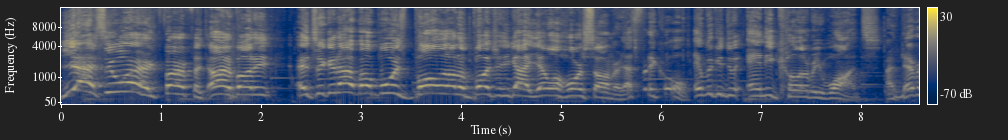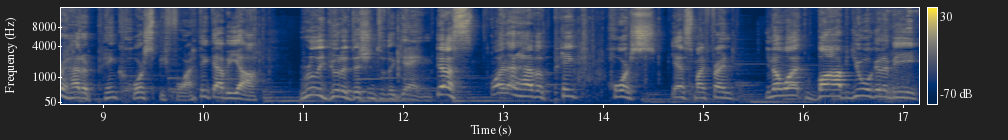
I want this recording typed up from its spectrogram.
Yes, it worked. Perfect. All right, buddy. Hey, check it out. My boy's balling on a budget. He got yellow horse armor. That's pretty cool. And we can do any color we want. I've never had a pink horse before. I think that'd be a really good addition to the game. Yes, why not have a pink horse. Yes, my friend. You know what, Bob, you are gonna be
